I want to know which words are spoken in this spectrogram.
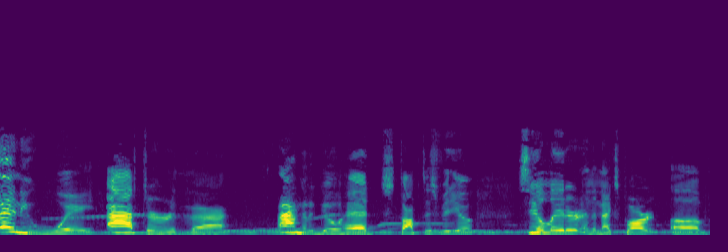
Anyway, after that, I'm gonna go ahead stop this video. See you later in the next part of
